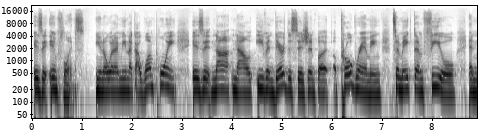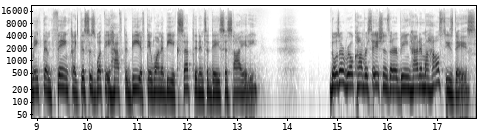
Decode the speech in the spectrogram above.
is it influence? You know what I mean? Like at one point, is it not now even their decision, but a programming to make them feel and make them think like this is what they have to be if they want to be accepted in today's society? Those are real conversations that are being had in my house these days.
